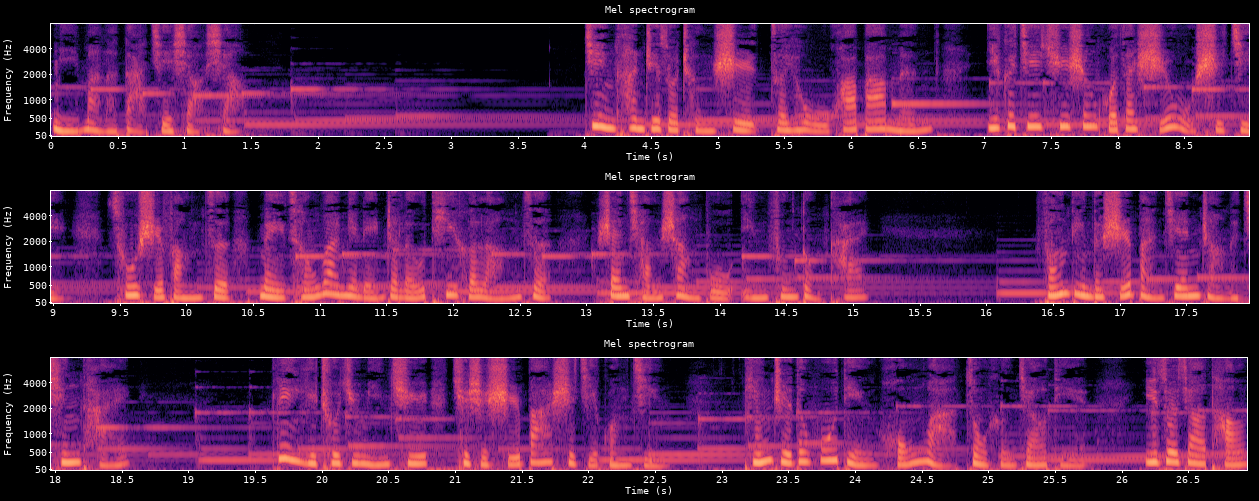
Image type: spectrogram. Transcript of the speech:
弥漫了大街小巷。近看这座城市，则有五花八门。一个街区生活在十五世纪，粗石房子，每层外面连着楼梯和廊子，山墙上部迎风洞开。房顶的石板间长了青苔。另一处居民区却是十八世纪光景，平直的屋顶，红瓦纵横交叠，一座教堂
